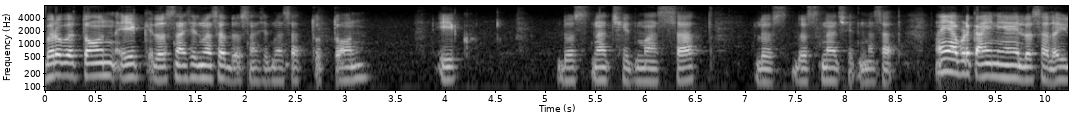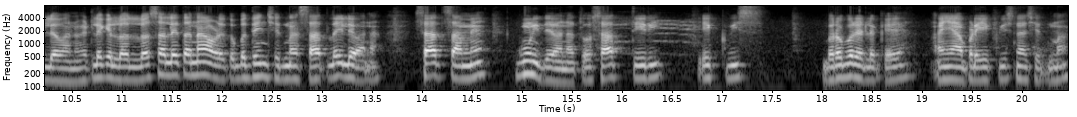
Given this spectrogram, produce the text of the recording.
બરાબર, ત્રણ એક દસના છેદમાં સાત, દસના છેદમાં સાત, તો ત્રણ એક દસના છેદમાં સાત પ્લસ દસના છેદમાં સાત. અહીંયા આપણે કાંઈ નહીં, અહીંયા લસા લઈ લેવાનો, એટલે કે લસા લેતા ના આવડે તો બધાને છેદમાં સાત લઈ લેવાના. સાત સામે ગુણી દેવાના, તો સાત તેરી એકવીસ બરાબર? એટલે કે અહીંયા આપણે એકવીસના છેદમાં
